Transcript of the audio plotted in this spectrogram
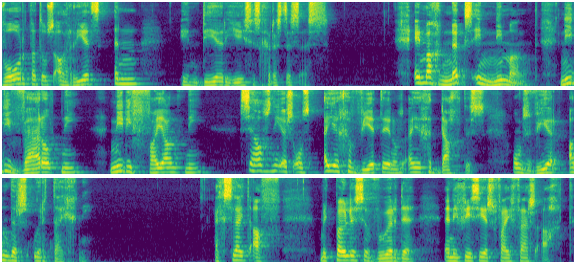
word wat ons alreeds in en deur Jesus Christus is. En mag niks en niemand, nie die wêreld nie, nie die vyand nie, selfs nie eers ons eie gewete en ons eie gedagtes ons weer anders oortuig nie. Ek sluit af met Paulus se woorde in Efesiërs 5 vers 8.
